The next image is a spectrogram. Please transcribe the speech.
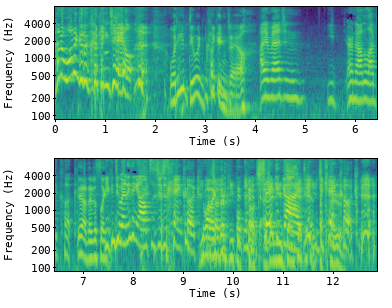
I don't want to go to cooking jail. What do you do in cooking jail? I imagine you are not allowed to cook. Yeah, they're just like You can do anything else, but you just can't cook. you watch Like- other people cook. Shake a guy, don't get to eat but you can't food. cook.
